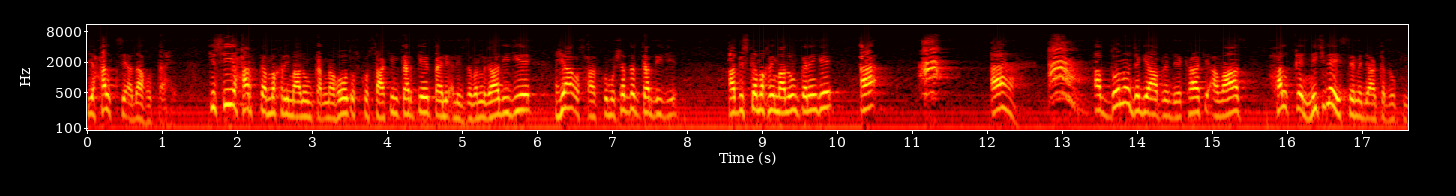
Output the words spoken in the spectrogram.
یہ حلق سے ادا ہوتا ہے۔ کسی حرف کا مخرج معلوم کرنا ہو تو اس کو ساکن کر کے پہلے الف زبر لگا دیجیے یا اس حرف کو مشدد کر دیجیے۔ اب اس کا مخرج معلوم کریں گے۔ اب دونوں جگہ آپ نے دیکھا کہ آواز حلق کے نچلے حصے میں جا کر رکی۔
